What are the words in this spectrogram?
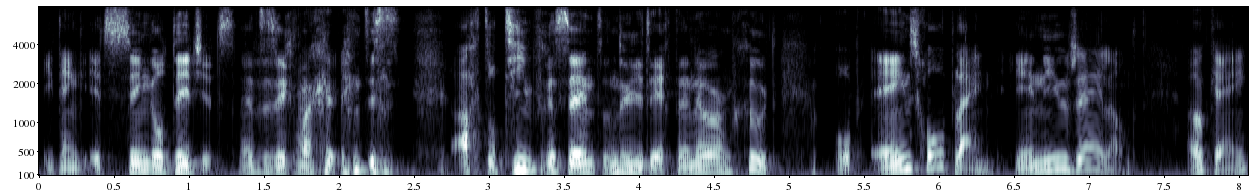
ik denk, it's single digits. Het is zeg maar, het is 8 tot 10 procent, dan doe je het echt enorm goed. Op één schoolplein in Nieuw-Zeeland. Oké,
